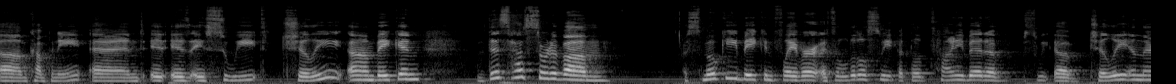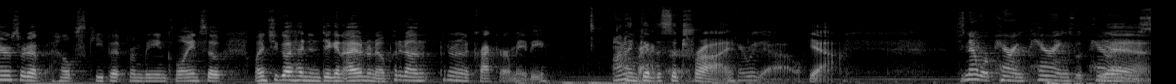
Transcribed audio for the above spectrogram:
um, company, and it is a sweet chili um, bacon. This has sort of um, a smoky bacon flavor. It's a little sweet, but the tiny bit of sweet of chili in there sort of helps keep it from being cloying. So why don't you go ahead and dig in? I don't know, put it on put it on a cracker maybe, On and give this a try. Here we go. Yeah. So now we're pairing pairings with pairings. Yeah.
